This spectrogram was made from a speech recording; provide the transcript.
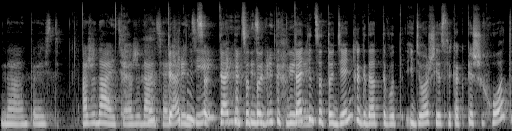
Да, то есть Ожидайте, ожидайте пятница, пятница, то, пятница то день, когда ты вот идешь, если как пешеход,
